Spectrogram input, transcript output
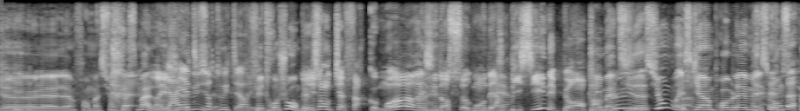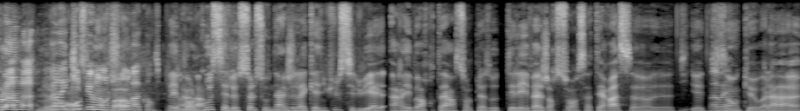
euh, la- l'information passe mal. hein. Il a rien vu sur Twitter. lui. Il fait trop chaud en Les gens ont qu'à faire comme moi, résidence secondaire, piscine, et puis on en parle plus. Climatisation, est-ce qu'il y a un problème? Est-ce qu'on se plaint? Non, on se fait plaint moins chaud pas. en vacances. Mais pour Voilà. le coup, c'est le seul souvenir que j'ai de la canicule. C'est lui arrivé en retard sur le plateau de télé, va genre sur sa terrasse, euh, di- euh, Ah disant que voilà, euh,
